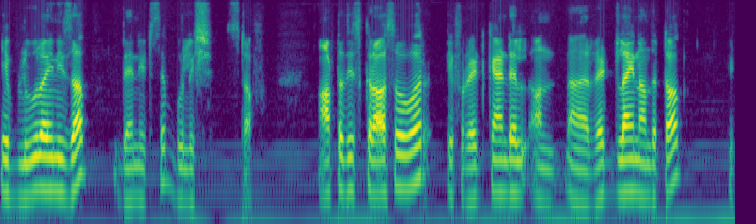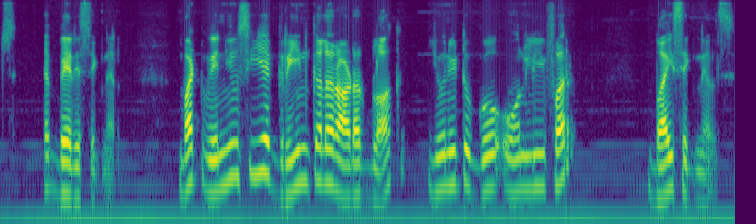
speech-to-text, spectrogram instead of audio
if blue line is up then it's a bullish stuff. After this crossover if red candle on uh, red line on the top it's a bearish signal. But when you see a green color order block you need to go only for buy signals.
